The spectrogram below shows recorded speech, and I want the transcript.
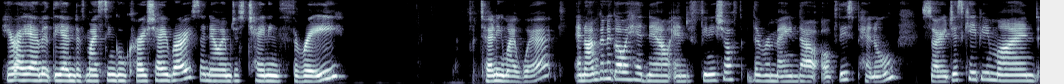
Here I am at the end of my single crochet row. So now I'm just chaining three, turning my work. And I'm going to go ahead now and finish off the remainder of this panel. So just keep in mind,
